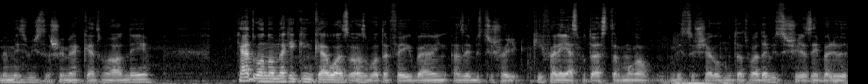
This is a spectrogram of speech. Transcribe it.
nem is biztos, hogy meg kellett adni. Hát gondolom nekik inkább az, az volt a fejükben, azért biztos, hogy kifelé ezt mutat, ezt a maga biztosságot mutatva, de biztos, hogy azért belül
